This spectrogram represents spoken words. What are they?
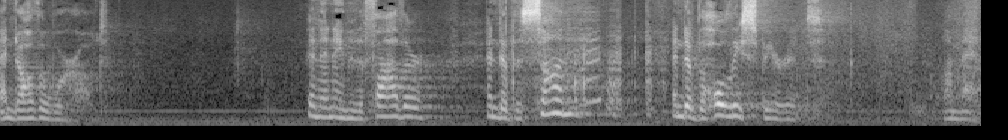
and all the world. In the name of the Father, and of the Son, and of the Holy Spirit. Amen.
